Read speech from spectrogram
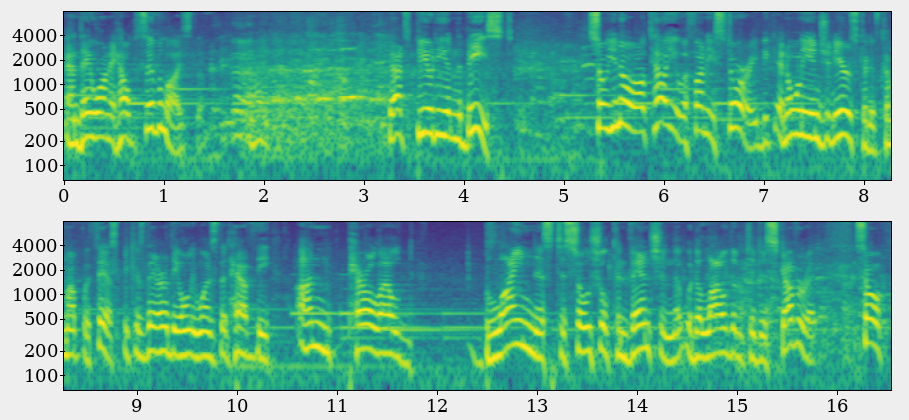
And they want to help civilize them. Right? That's Beauty and the Beast. So, you know, I'll tell you a funny story, and only engineers could have come up with this because they're the only ones that have the unparalleled blindness to social convention that would allow them to discover it. So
